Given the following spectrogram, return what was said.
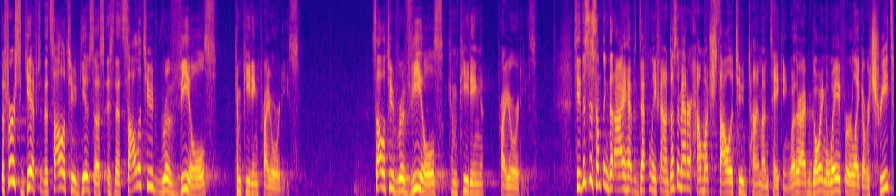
The first gift that solitude gives us is that solitude reveals competing priorities. Solitude reveals competing priorities. See, this is something that I have definitely found. Doesn't matter how much solitude time I'm taking, whether I'm going away for like a retreat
